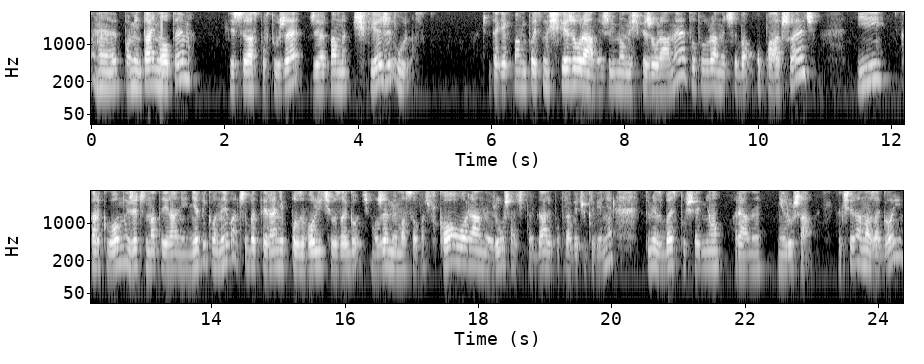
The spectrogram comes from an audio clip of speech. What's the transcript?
e, pamiętajmy o tym, jeszcze raz powtórzę, że jak mamy świeży uraz, czyli tak jak mamy powiedzmy świeżą ranę, jeżeli mamy świeżą ranę, to tą ranę trzeba opatrzeć i karkołomnych rzeczy na tej ranie nie wykonywać, trzeba tej ranie pozwolić się zagoić. Możemy masować w koło rany, ruszać i tak dalej, poprawiać ukrwienie, natomiast bezpośrednio rany nie ruszamy. Jak się rana zagoi,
